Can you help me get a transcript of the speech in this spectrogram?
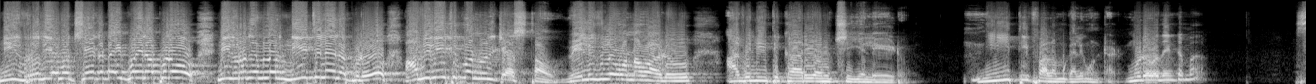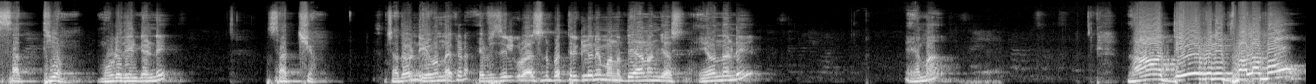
నీ హృదయము చీకటి అయిపోయినప్పుడు నీ హృదయంలో నీతి లేనప్పుడు అవినీతి పనులు చేస్తావు. వెలుగులో ఉన్నవాడు అవినీతి కార్యాలు చేయలేడు. నీతి ఫలం కలిగి ఉంటాడు. మూడవది ఏంటమ్మా? సత్యం. మూడవది ఏంటండి? సత్యం. చదవండి ఏముంది అక్కడ? ఎఫ్ఎస్సీలకు రాసిన పత్రికలోనే మనం ధ్యానం చేస్తున్నాం. ఏముందండి? ఏమా? నా దేవుని ఫలము.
